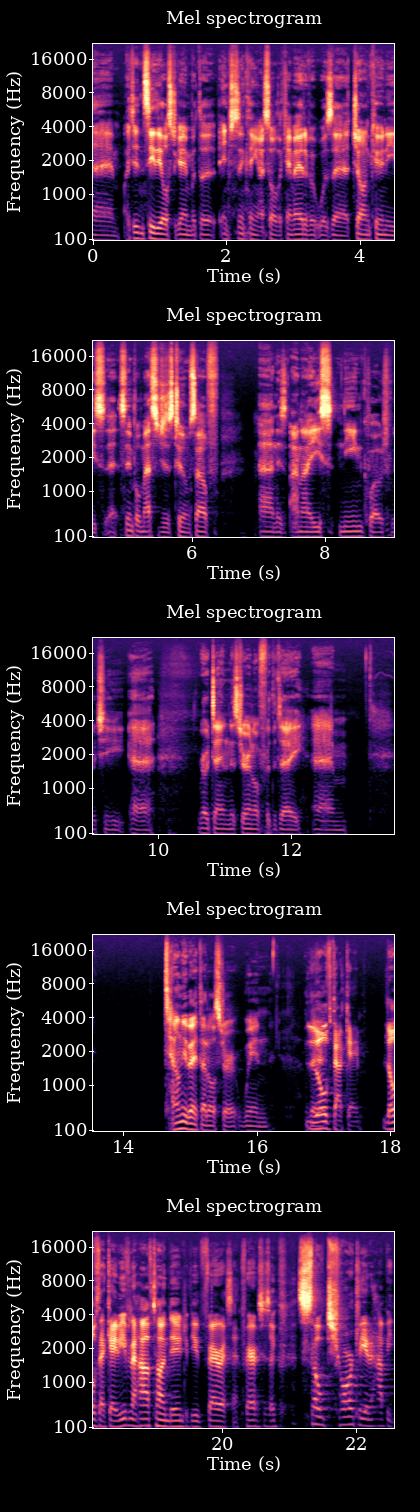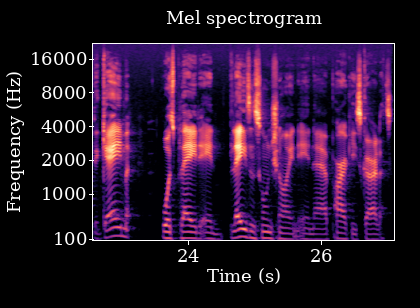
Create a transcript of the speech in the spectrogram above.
Um, I didn't see the Ulster game, but the interesting thing I saw that came out of it was uh, John Cooney's uh, simple messages to himself and his Anais Nin quote, which he uh, wrote down in his journal for the day. Um, tell me about that Ulster win. Love that game. Love that game. Even at halftime, they interviewed Ferris, and Ferris is like so shortly and happy. The game was played in blazing sunshine in uh, Parc y Scarlets,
